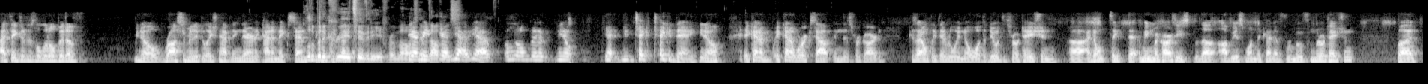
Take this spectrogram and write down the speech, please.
I think there's a little bit of, you know, roster manipulation happening there, and it kind of makes sense. A little bit of creativity from Alex Yeah, I mean, yeah, yeah, yeah, a little bit of, you know, yeah, take take a day. You know, it kind of it kind of works out in this regard because I don't think they really know what to do with this rotation. Uh, I don't think that. I mean, McCarthy's the obvious one to kind of remove from the rotation, but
